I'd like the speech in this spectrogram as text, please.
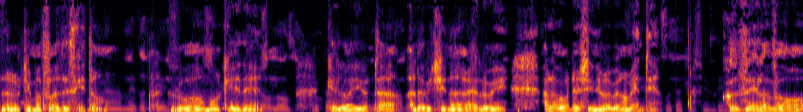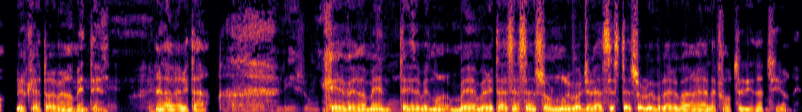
L'ultima frase è scritto l'uomo chiede che lo aiuta ad avvicinare a lui al lavoro del Signore veramente. Cos'è il lavoro del Creatore veramente? Nella verità, che veramente, in verità, senza nessun rivolgere a se stesso, lui vuole arrivare alle forze di d'azione.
